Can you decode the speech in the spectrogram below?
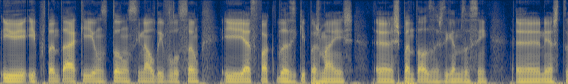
e, e portanto há aqui um, todo um sinal de evolução e é de facto das equipas mais uh, espantosas, digamos assim, uh, neste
